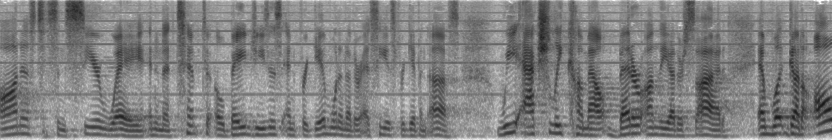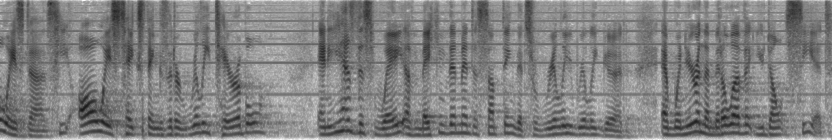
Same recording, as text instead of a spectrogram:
honest, sincere way in an attempt to obey Jesus and forgive one another as he has forgiven us, we actually come out better on the other side. And what God always does, he always takes things that are really terrible and he has this way of making them into something that's really, really good. And when you're in the middle of it, you don't see it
